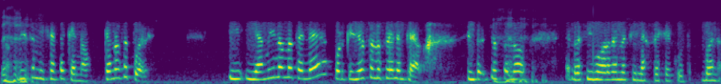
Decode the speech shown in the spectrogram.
Dice mi jefe que no, que no se puede y, a mí no me peleé porque yo solo soy el empleado. yo solo recibo órdenes y las ejecuto. Bueno,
